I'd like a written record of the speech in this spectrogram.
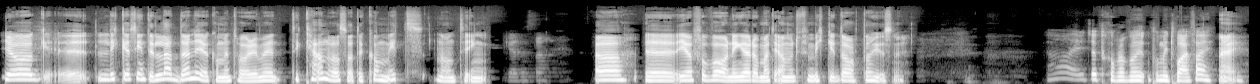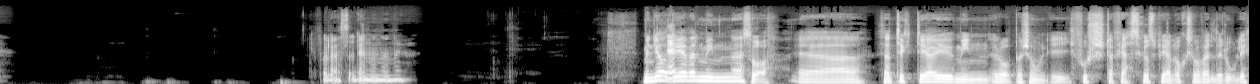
Jag eh, lyckas inte ladda nya kommentarer, men det kan vara så att det kommit någonting. Ja, eh, jag får varningar om att jag använder för mycket data just nu. Ja, är du inte uppkopplad på, på mitt wifi? Nej. Får läsa det någon annan gång. Men ja, det är väl min eh, så. Eh, sen tyckte jag ju min rollperson i första fiaskospel också var väldigt rolig.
